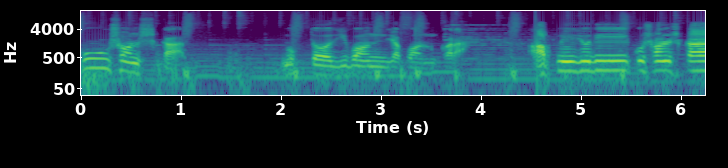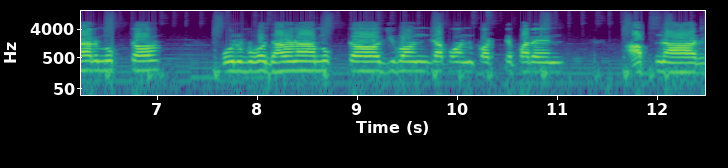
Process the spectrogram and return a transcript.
কুসংস্কার, মুক্ত জীবন যাপন করা। আপনি যদি কুসংস্কার মুক্ত পূর্ব ধারণা মুক্ত জীবন যাপন করতে পারেন। আপনার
